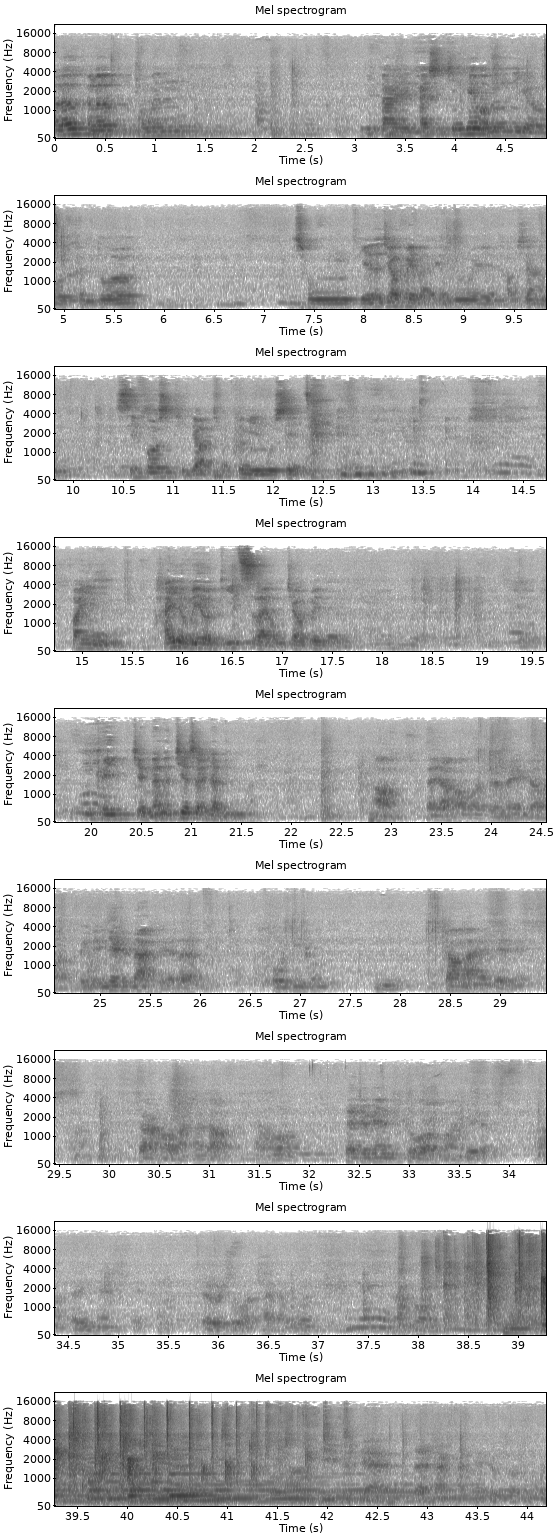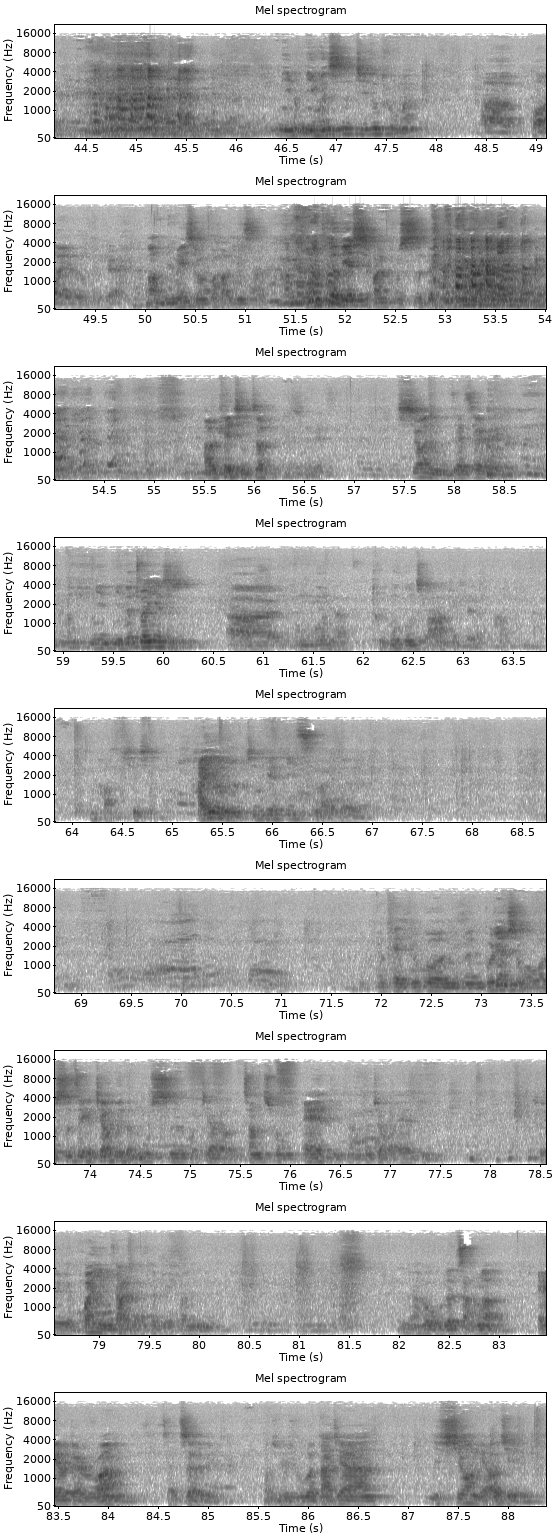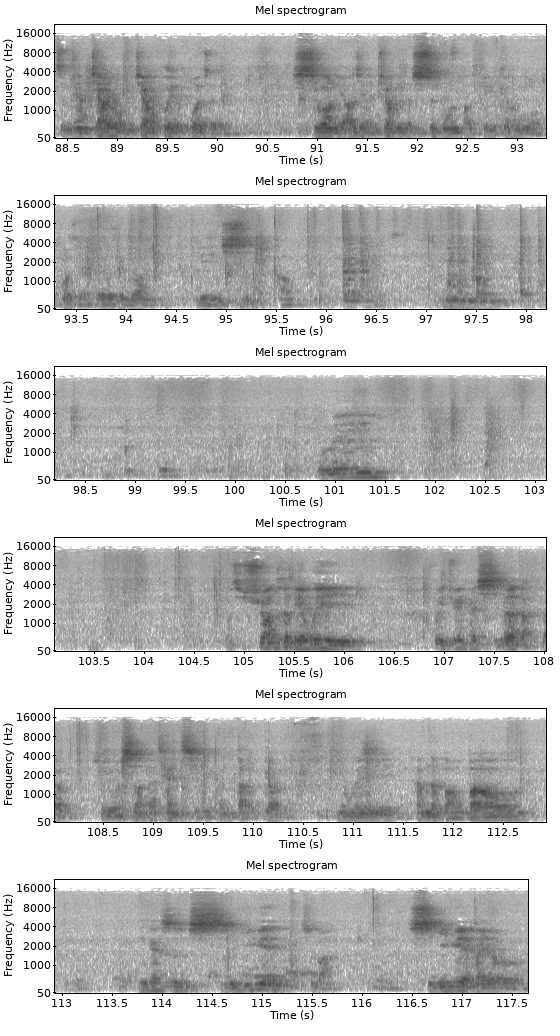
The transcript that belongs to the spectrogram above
Hello，Hello，我们礼拜开始。今天我们有很多从别的教会来的，因为好像 C4 是停掉了，是吧？昆明牧师也在。欢迎你们。还有没有第一次来我们教会的？你可以简单的介绍一下你们吗？啊，大家好，我是那个北京建筑大学的侯金峰，嗯，刚来这边，没什么不好意思，我们特别喜欢不是的。OK，请坐。希望你们在这儿。你你的专业是什么？啊，土木工程。土木工程。啊 OK，好，好，谢谢。还有今天第一次来的。OK，如果你们不认识我，我是这个教会的牧师，我叫张聪，Eddie，他们都叫我 Eddie，所以欢迎大家，特别欢迎。然后我们的长老 Elder Ron 在这里，所以如果大家希望了解怎么样加入我们教会，或者希望了解我们教会的施工的话，可以跟我或者 Elder Ron 联系。好，嗯，我们我需要特别为慧娟和喜乐祷告，我希望大家一起为他们祷告，因为他们的宝宝应该是十一月是吧？十一月还有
